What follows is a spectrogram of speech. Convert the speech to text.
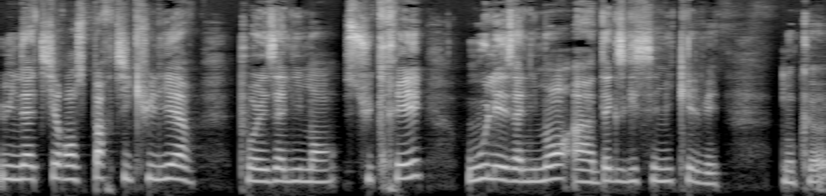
une attirance particulière pour les aliments sucrés ou les aliments à index glycémique élevé. Donc euh,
